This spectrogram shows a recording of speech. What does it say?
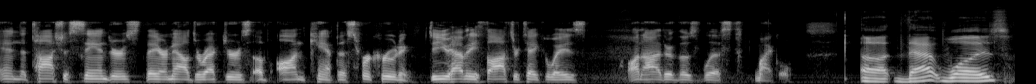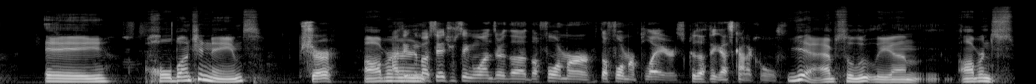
and Natasha Sanders, they are now directors of on campus recruiting. Do you have any thoughts or takeaways on either of those lists, Michael? Uh, that was a whole bunch of names. Sure. Auburn. I think the most interesting ones are the the former the former players because I think that's kind of cool. Yeah, absolutely. Um, Auburn's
